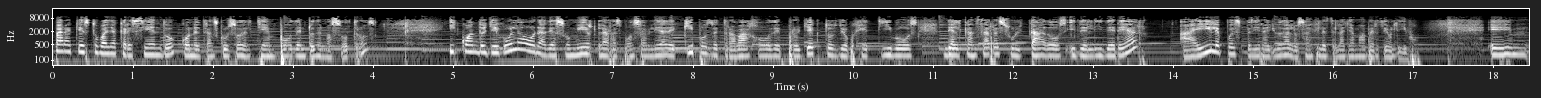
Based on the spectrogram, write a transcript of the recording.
para que esto vaya creciendo con el transcurso del tiempo dentro de nosotros. Y cuando llegó la hora de asumir la responsabilidad de equipos de trabajo, de proyectos, de objetivos, de alcanzar resultados y de liderear, ahí le puedes pedir ayuda a los ángeles de la llama verde olivo. Em,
